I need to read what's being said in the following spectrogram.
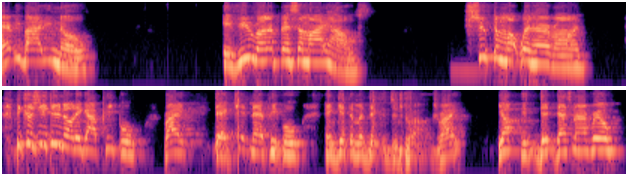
Everybody know if you run up in somebody's house, shoot them up with heroin, because you do know they got people, right, that kidnap people and get them addicted to drugs, right? Y'all, that's not real.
